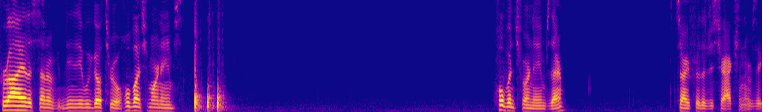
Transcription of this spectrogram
Huriah, the son of. We go through a whole bunch more names. whole bunch more names there. Sorry for the distraction. There was a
